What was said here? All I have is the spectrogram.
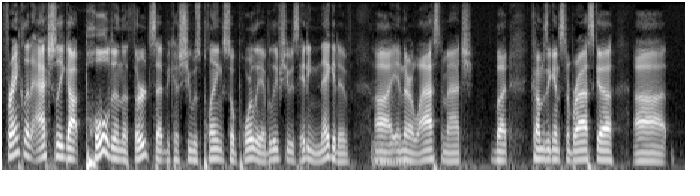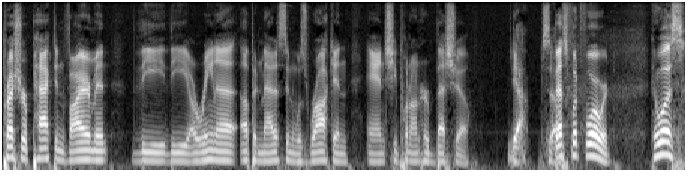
Franklin actually got pulled in the third set because she was playing so poorly. I believe she was hitting negative uh, mm-hmm. in their last match, but comes against Nebraska, uh, pressure packed environment. The the arena up in Madison was rocking, and she put on her best show. Yeah, so best foot forward. It was.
